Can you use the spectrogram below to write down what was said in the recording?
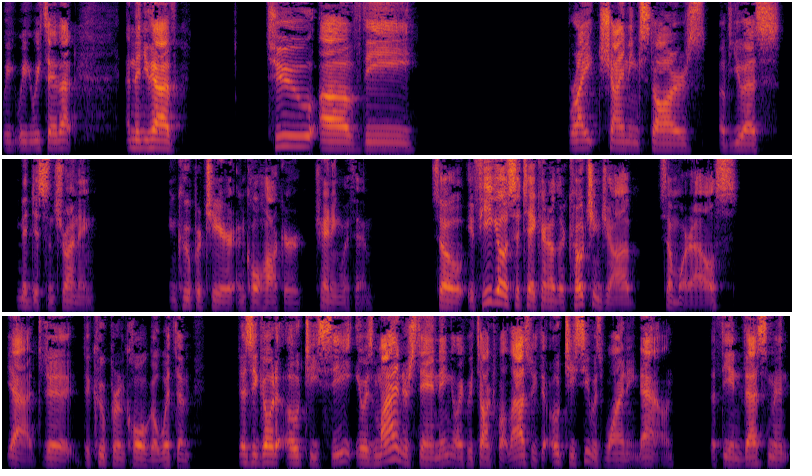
we, we, we say that. And then you have two of the bright shining stars of U.S. mid distance running in Cooper Teare and Cole Hocker training with him. So if he goes to take another coaching job somewhere else, yeah, the, the Cooper and Cole go with him. Does he go to OTC? It was my understanding, like we talked about last week, that OTC was winding down, that the investment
